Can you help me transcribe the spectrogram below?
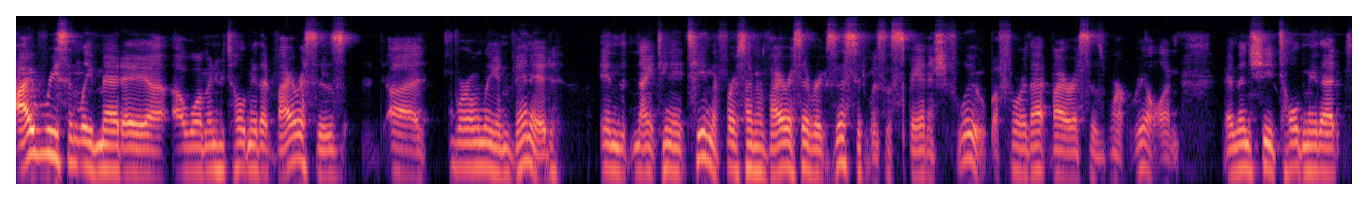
I recently met a uh, a woman who told me that viruses uh, were only invented in 1918. The first time a virus ever existed was the Spanish flu. Before that, viruses weren't real, and and then she told me that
